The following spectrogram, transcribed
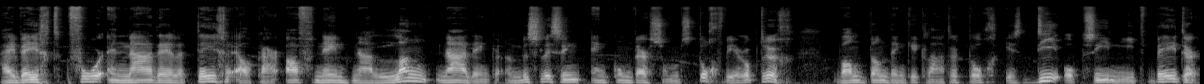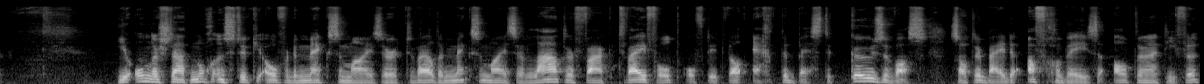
hij weegt voor- en nadelen tegen elkaar af, neemt na lang nadenken een beslissing en komt daar soms toch weer op terug. Want dan denk ik later toch, is die optie niet beter? Hieronder staat nog een stukje over de maximizer, terwijl de maximizer later vaak twijfelt of dit wel echt de beste keuze was. Zat er bij de afgewezen alternatieven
